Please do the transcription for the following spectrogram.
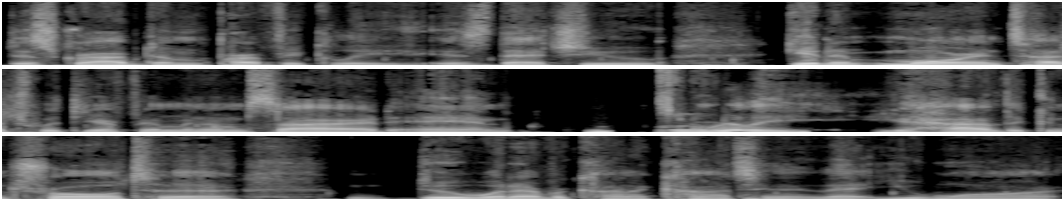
described them perfectly. Is that you get more in touch with your feminine side and mm-hmm. really you have the control to do whatever kind of content that you want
